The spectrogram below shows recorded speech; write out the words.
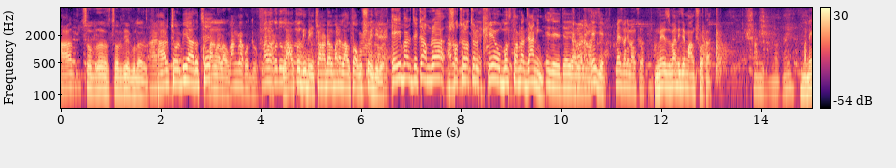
হাত চর্বি এগুলা। আর চর্বি আর হচ্ছে বাংলা লাউ। বাংলা কদু। লাউ তো দিবেই চনা ডাল মানে লাউ তো অবশ্যই দিবে। এইবার যেটা আমরা সচরাচর খেয়ে অভ্যস্ত আমরা জানি। এই যে এই যে এই যে মেজবানি মাংস। মেজবানি যে মাংসটা। মানে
